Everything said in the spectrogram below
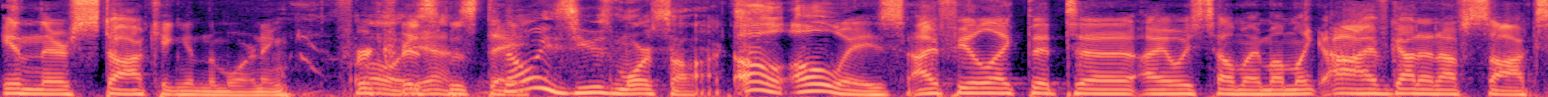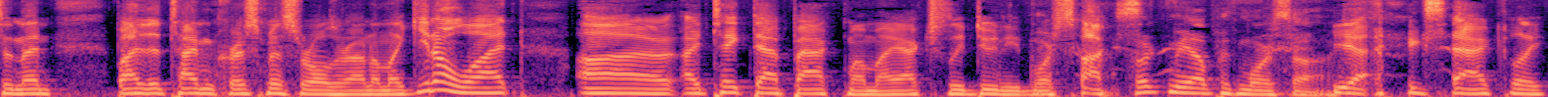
in their stocking in the morning for Oh, yeah. Christmas You Day? can always use more socks. Oh, always. I feel like that. Uh, I always tell my mom, like, oh, I've got enough socks. And then by the time Christmas rolls around, I'm like, you know what? Uh, I take that back, mom. I actually do need more socks. Hook me up with more socks. Yeah, exactly.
